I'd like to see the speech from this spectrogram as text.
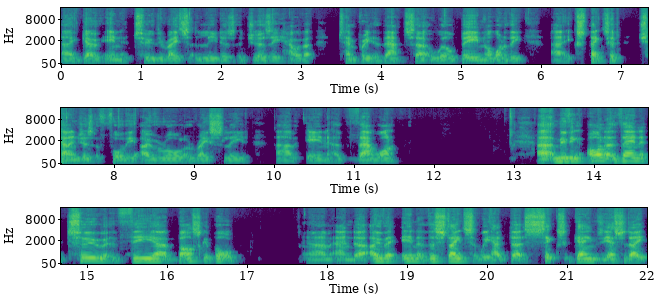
uh, go into the race leader's jersey. However, temporary that uh, will be, not one of the uh, expected challenges for the overall race lead um, in that one. Uh, moving on then to the uh, basketball. Um, and over in the States, we had six games yesterday,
